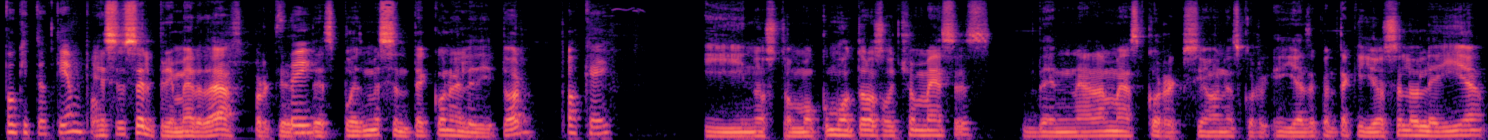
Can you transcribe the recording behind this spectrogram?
poquito tiempo. Ese es el primer draft, porque después me senté con el editor. Ok. Y nos tomó como otros ocho meses de nada más correcciones. y ya de cuenta que yo se lo leía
